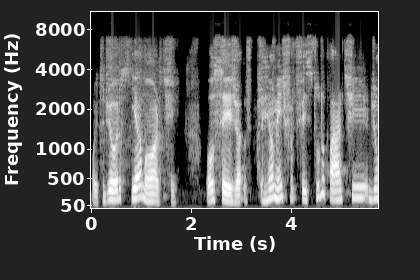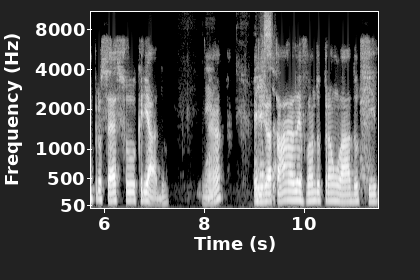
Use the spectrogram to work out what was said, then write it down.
oito de ouros e a morte. Ou seja, realmente fez tudo parte de um processo criado, é. né? Ele Olha já está levando para um lado que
